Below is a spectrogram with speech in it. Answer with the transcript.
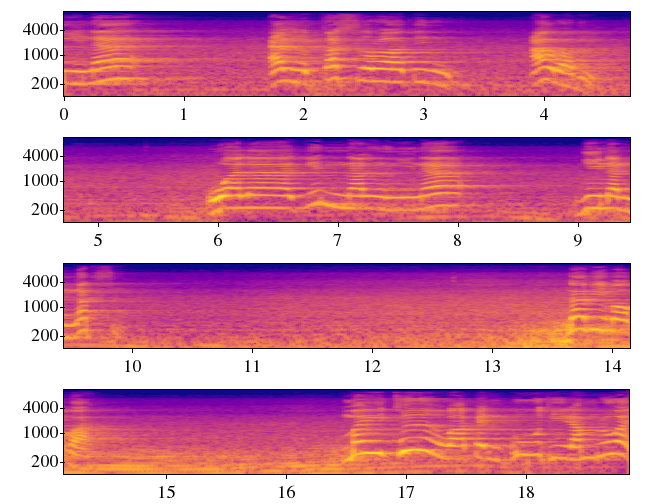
งินาอัลกัสรอตินอารดีวลากินนัลงินายินันนัฟซี นบีบอกว่า ไม่ชื่อว่าเป็นผู้ที่ร่ำรวย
